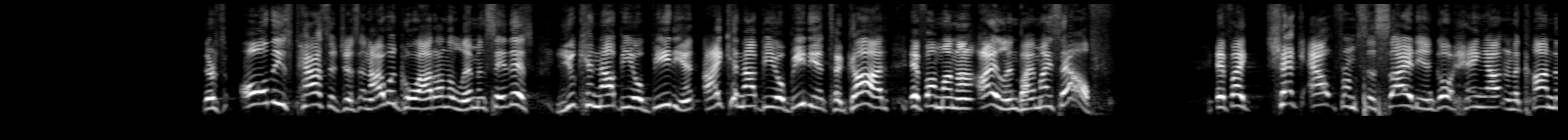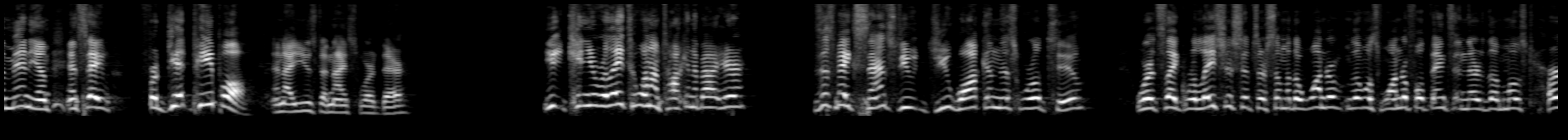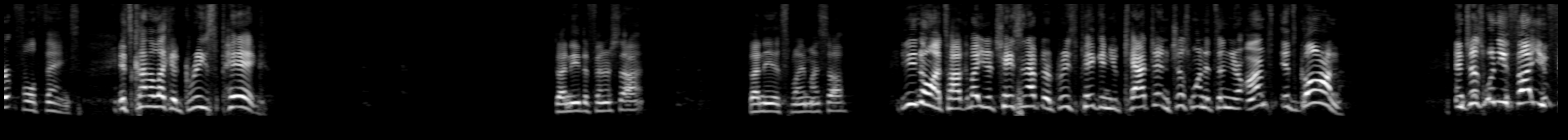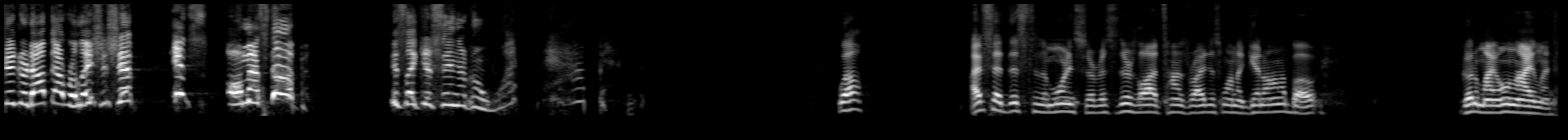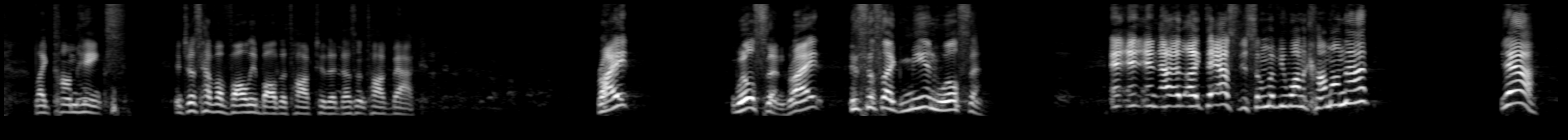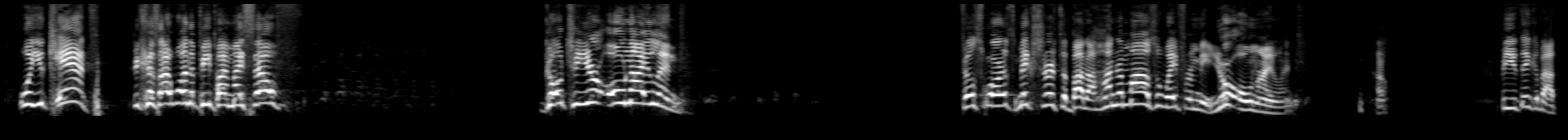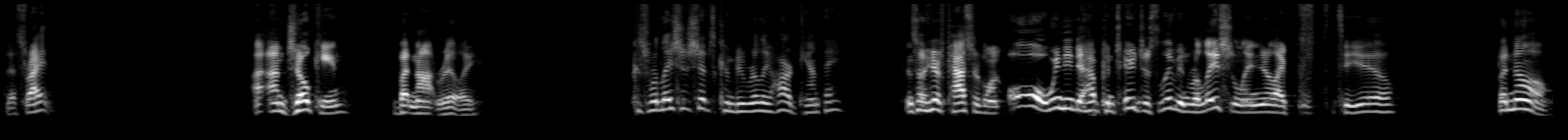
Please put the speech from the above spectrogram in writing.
There's all these passages, and I would go out on a limb and say this You cannot be obedient. I cannot be obedient to God if I'm on an island by myself. If I check out from society and go hang out in a condominium and say, forget people, and I used a nice word there. You, can you relate to what I'm talking about here? Does this make sense? Do you, do you walk in this world too? Where it's like relationships are some of the, wonderful, the most wonderful things and they're the most hurtful things. It's kind of like a greased pig. Do I need to finish that? Do I need to explain myself? You know what I'm talking about. You're chasing after a greased pig and you catch it, and just when it's in your arms, it's gone. And just when you thought you figured out that relationship, it's all messed up. It's like you're sitting there going, What happened? Well, I've said this to the morning service. There's a lot of times where I just want to get on a boat, go to my own island, like Tom Hanks, and just have a volleyball to talk to that doesn't talk back. Right? Wilson, right? It's just like me and Wilson. And, and, and I'd like to ask, do some of you want to come on that? Yeah. Well, you can't because I want to be by myself. Go to your own island. Phil Suarez, make sure it's about 100 miles away from me, your own island. But you think about this, right? I, I'm joking, but not really. Because relationships can be really hard, can't they? And so here's Pastor going, Oh, we need to have contagious living relationally. And you're like, To you. But no,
